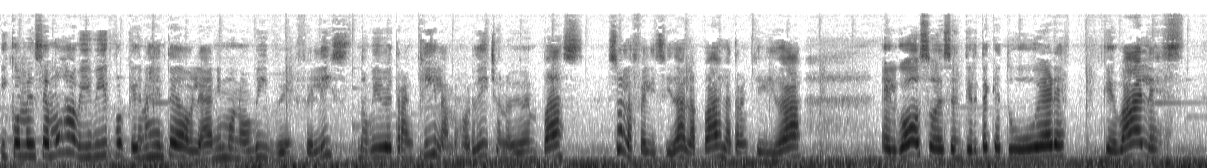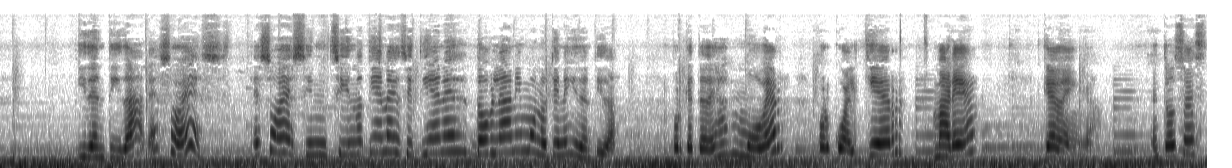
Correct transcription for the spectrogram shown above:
y comencemos a vivir porque una gente de doble ánimo no vive feliz, no vive tranquila, mejor dicho, no vive en paz. Eso es la felicidad, la paz, la tranquilidad, el gozo de sentirte que tú eres, que vales. Identidad, eso es. Eso es. Si, si no tienes, si tienes doble ánimo, no tienes identidad. Porque te dejas mover por cualquier marea que venga. Entonces,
